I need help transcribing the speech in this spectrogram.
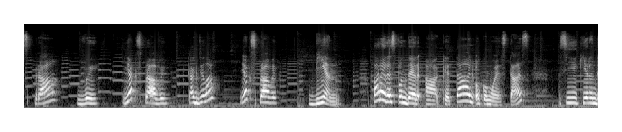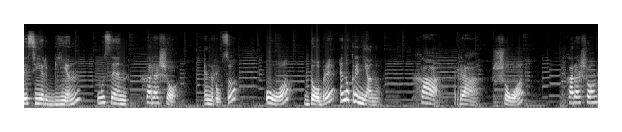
справи? Як справи? Как дела? Як справи? Bien. Para responder a qué tal o cómo estás, si quieren decir bien, usen хорошо en ruso o добре en ucraniano. Хорошо, хорошо,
